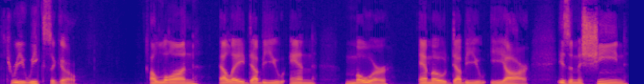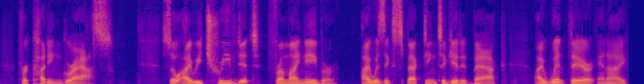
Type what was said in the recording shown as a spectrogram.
three weeks ago. A lawn, L A W N, mower, M O W E R, is a machine for cutting grass. So I retrieved it from my neighbor. I was expecting to get it back. I went there and I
